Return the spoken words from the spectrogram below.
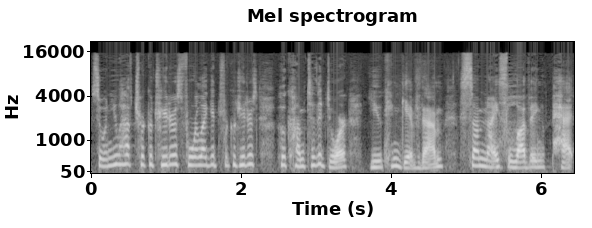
so when you have trick-or-treaters four-legged trick-or-treaters who come to the door you can give them some nice loving pet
